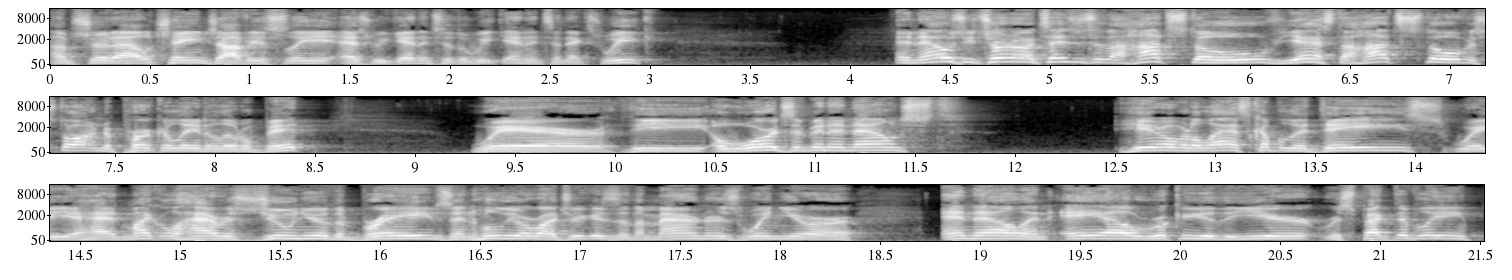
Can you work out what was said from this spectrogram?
I'm sure that'll change, obviously, as we get into the weekend, into next week. And now, as we turn our attention to the hot stove, yes, the hot stove is starting to percolate a little bit, where the awards have been announced here over the last couple of days where you had Michael Harris Jr., the Braves, and Julio Rodriguez of the Mariners win your NL and AL Rookie of the Year, respectively.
